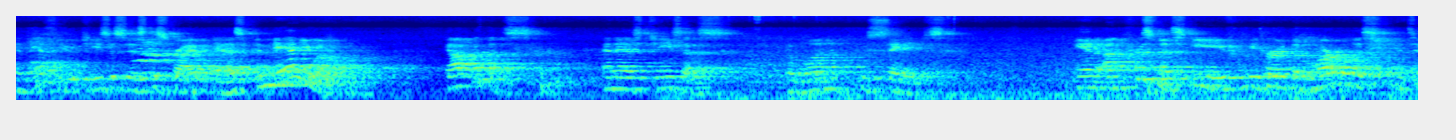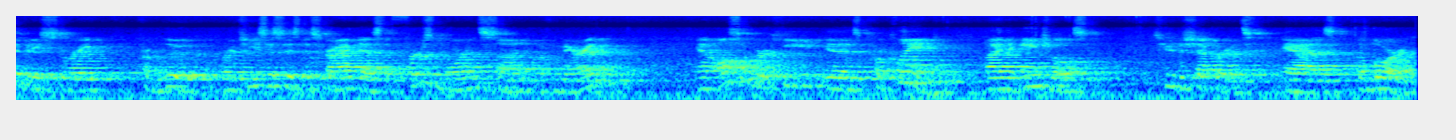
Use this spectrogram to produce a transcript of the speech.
in Matthew, Jesus is described as Emmanuel, God with us, and as Jesus, the one who saves. And on Christmas Eve, we heard the marvelous nativity story from Luke, where Jesus is described as the firstborn son of Mary, and also where he is proclaimed by the angels to the shepherds as the Lord,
